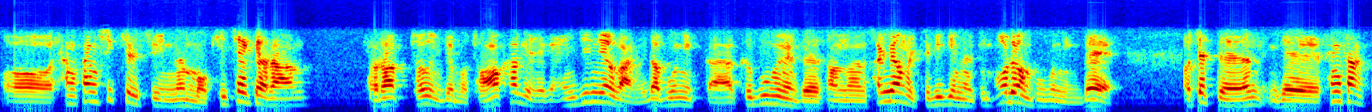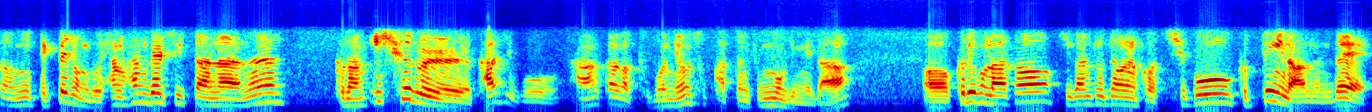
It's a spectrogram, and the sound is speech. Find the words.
어, 향상시킬 수 있는 뭐 기체 결합 결합 저는 이제 뭐 정확하게 제가 엔지니어가 아니다 보니까 그 부분에 대해서는 설명을 드리기는 좀 어려운 부분인데 어쨌든 이제 생산성이 100배 정도 향상될 수 있다는 그런 이슈를 가지고 상한가가 두 번 연속 갔던 종목입니다. 어 그리고 나서 기간 조정을 거치고 급등이 나왔는데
